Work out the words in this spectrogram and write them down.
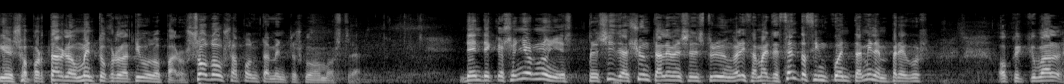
e o insoportable aumento correlativo do paro. Só dous apontamentos como mostra. Dende que o señor Núñez preside a Xunta levense destruído en Galiza máis de 150.000 empregos, o que equivale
